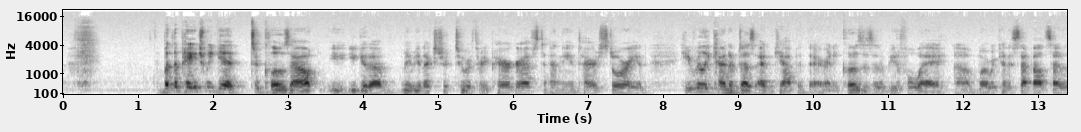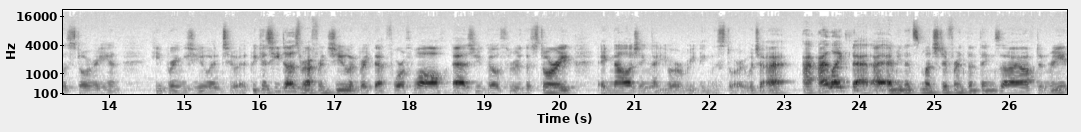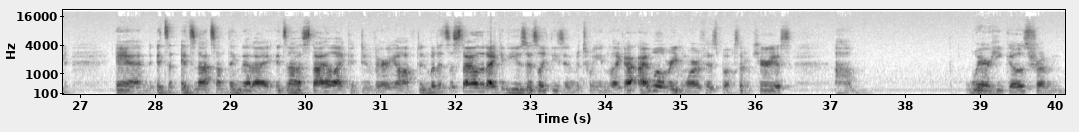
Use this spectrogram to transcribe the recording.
but the page we get to close out, you, you get a maybe an extra two or three paragraphs to end the entire story, and he really kind of does end cap it there, and it closes in a beautiful way um, where we kind of step outside of the story and he brings you into it because he does reference you and break that fourth wall as you go through the story, acknowledging that you are reading the story, which I, I, I like that. I, I mean, it's much different than things that I often read. And it's it's not something that I it's not a style I could do very often, but it's a style that I could use as like these in between. Like I, I will read more of his books. I'm curious um, where he goes from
